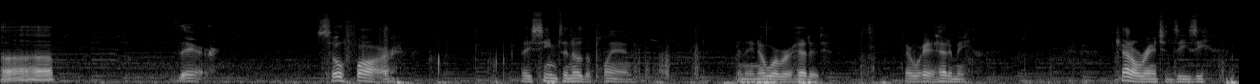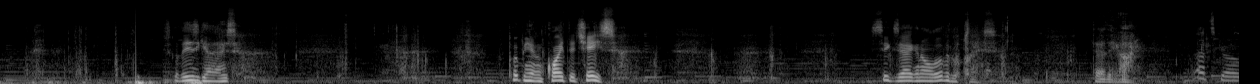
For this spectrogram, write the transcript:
up there. So far, they seem to know the plan and they know where we're headed. They're way ahead of me. Cattle ranching's easy. So these guys put me on quite the chase. Zigzagging all over the place. There they are. Let's go.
